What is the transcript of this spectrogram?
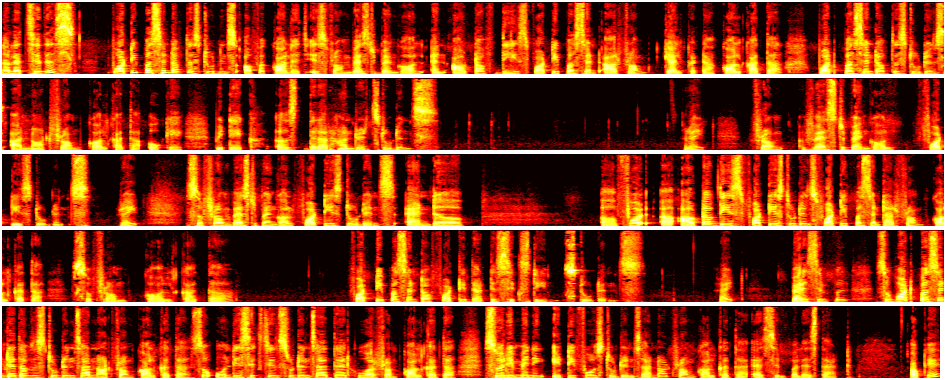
Now let's say this 40% of the students of a college is from West Bengal and out of these 40% are from Calcutta, Kolkata. What percent of the students are not from Kolkata? Okay, we take, uh, there are 100 students, right? From West Bengal, 40 students, right? So from West Bengal, 40 students and uh, uh, for uh, out of these 40 students 40% are from Kolkata. So from Kolkata 40% of 40 that is 16 students. Right? Very simple. So what percentage of the students are not from Kolkata? So only 16 students are there who are from Kolkata. So remaining 84 students are not from Kolkata as simple as that. Okay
